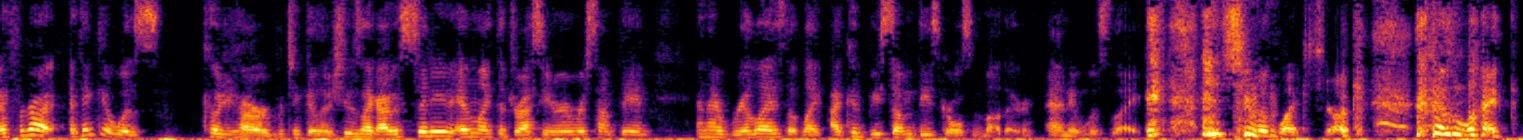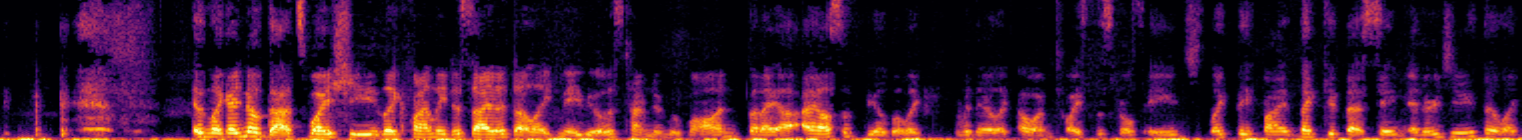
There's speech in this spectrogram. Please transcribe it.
I forgot, I think it was Koji Haru in particular. She was like, I was sitting in like the dressing room or something, and I realized that like I could be some of these girls' mother, and it was like, and she was like shook, and like, and like I know that's why she like finally decided that like maybe it was time to move on. But I I also feel that like when they're like, oh, I'm twice this girl's age, like they find like get that same energy. They're like,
